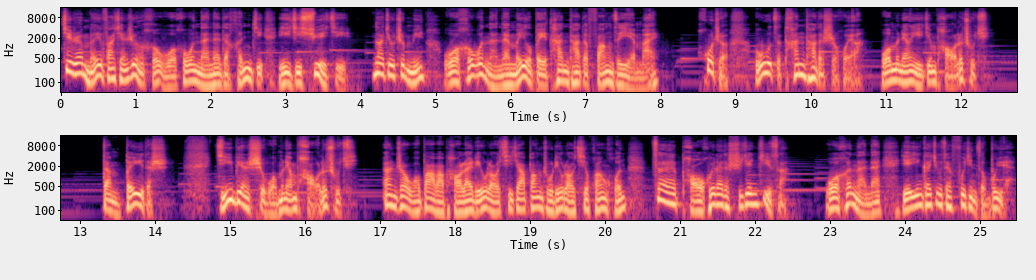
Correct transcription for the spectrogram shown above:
既然没发现任何我和我奶奶的痕迹以及血迹，那就证明我和我奶奶没有被坍塌的房子掩埋，或者屋子坍塌的时候呀，我们俩已经跑了出去。但悲的是，即便是我们俩跑了出去，按照我爸爸跑来刘老七家帮助刘老七还魂，再跑回来的时间计算，我和奶奶也应该就在附近走不远。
